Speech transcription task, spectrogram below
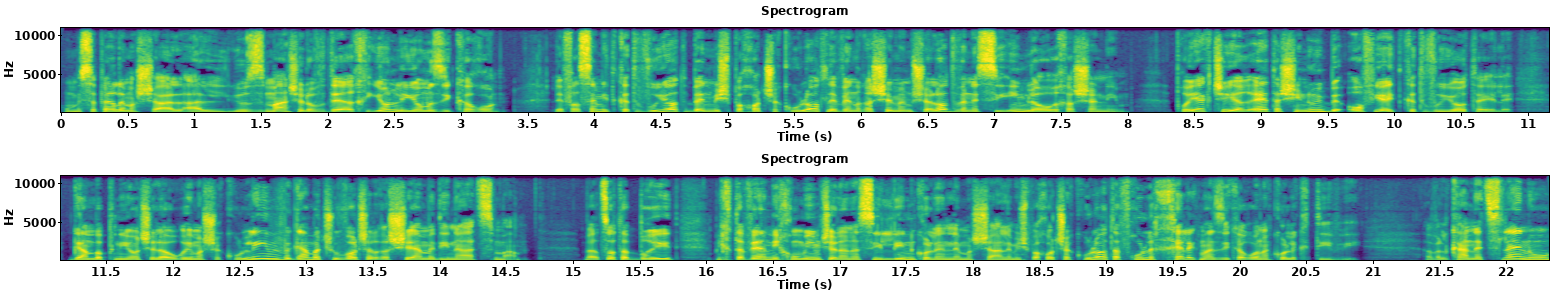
הוא מספר למשל על יוזמה של עובדי ארכיון ליום הזיכרון, לפרסם התכתבויות בין משפחות שכולות לבין ראשי ממשלות ונשיאים לאורך השנים. פרויקט שיראה את השינוי באופי ההתכתבויות האלה, גם בפניות של ההורים השכולים וגם בתשובות של ראשי המדינה עצמם. בארצות הברית, מכתבי הניחומים של הנשיא לינקולן למשל למשפחות שכולות הפכו לחלק מהזיכרון הקולקטיבי. אבל כאן אצלנו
